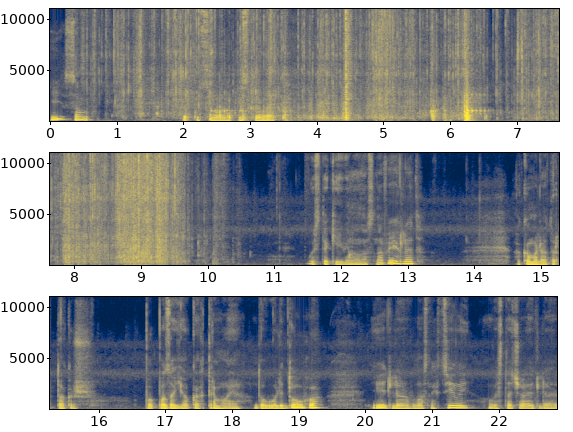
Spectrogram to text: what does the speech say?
І сам перкусіонний пістолет. Ось такий він у нас на вигляд. Акумулятор також по, по заявках тримає доволі довго. І для власних цілей вистачає для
